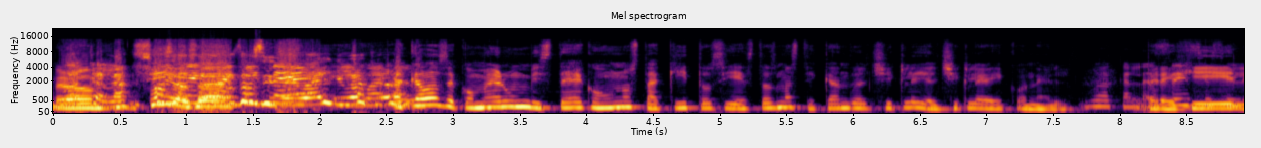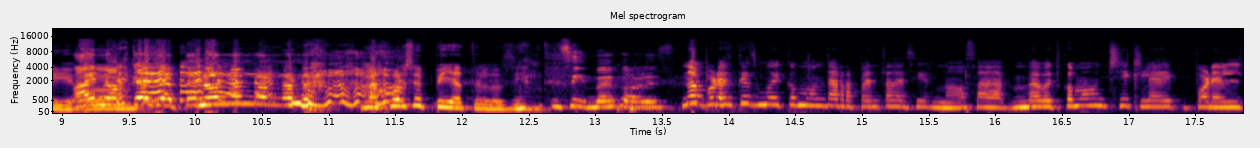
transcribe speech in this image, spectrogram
Pero, sí, o sea, acabas de comer un bistec con unos taquitos y estás masticando el chicle y el chicle ahí con el perejil y Ay, no, oh. cállate. No, no, no, no, no. Mejor cepíllate los dientes. Sí, mejor es. No, pero es que es muy común de repente decir, ¿no? O sea, me voy como un chicle por el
